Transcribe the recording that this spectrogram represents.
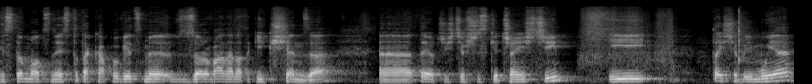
jest to mocne, jest to taka powiedzmy wzorowana na takiej księdze. E, Tutaj oczywiście wszystkie części i tutaj się wyjmuje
